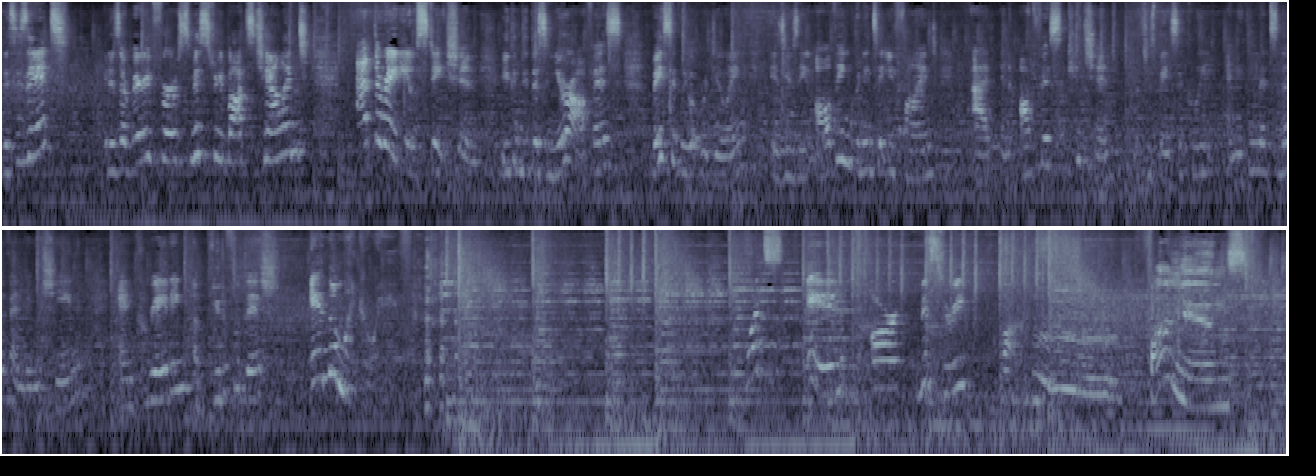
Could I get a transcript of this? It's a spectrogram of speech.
This is it. It is our very first mystery box challenge at the radio station. You can do this in your office. Basically what we're doing is using all the ingredients that you find at an office kitchen, which is basically anything that's in the vending machine, and creating a beautiful dish in the microwave. What's in our mystery box? Hmm. Funyuns!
